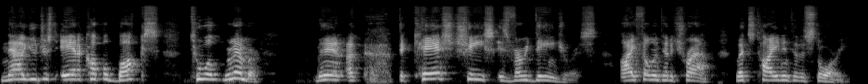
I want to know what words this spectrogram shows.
Now you just add a couple bucks to a. Remember, man, uh, the cash chase is very dangerous. I fell into the trap. Let's tie it into the story.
